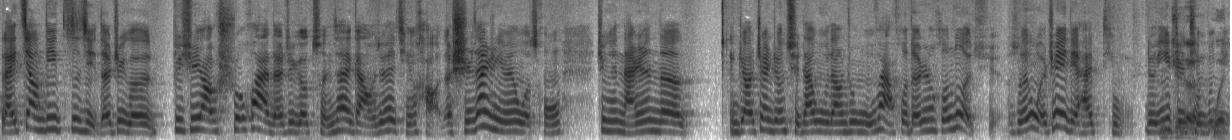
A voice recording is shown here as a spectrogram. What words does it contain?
来降低自己的这个必须要说话的这个存在。感我觉得也挺好的，实在是因为我从这个男人的你知道战争取代物当中无法获得任何乐趣，所以我这一点还挺就一直挺不的。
